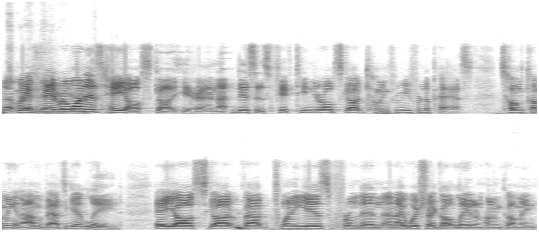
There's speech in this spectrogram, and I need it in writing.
Uh, my favorite here. one is "Hey y'all, Scott here," and that, this is 15-year-old Scott coming from you from the past. It's homecoming, and I'm about to get laid. Hey y'all, it's Scott. About 20 years from then, and I wish I got laid on homecoming.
